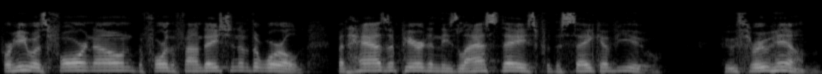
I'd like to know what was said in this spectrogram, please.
For he was foreknown before the foundation of the world, but has appeared in these last days for the sake of you, who through him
